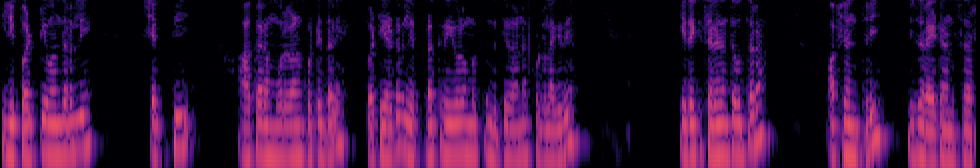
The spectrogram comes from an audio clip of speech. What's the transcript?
ಇಲ್ಲಿ ಪಟ್ಟಿ ಒಂದರಲ್ಲಿ ಶಕ್ತಿ, ಆಕಾರ ಮೂಲಗಳನ್ನು ಕೊಟ್ಟಿದ್ದಾರೆ. ಪಟ್ಟಿ ಎರಡರಲ್ಲಿ ಪ್ರಕ್ರಿಯೆಗಳು ಮತ್ತು ಮಿತಿಗಳನ್ನು ಕೊಡಲಾಗಿದೆ. ಇದಕ್ಕೆ ಸರಿಯಾದಂಥ ಉತ್ತರ option three is right answer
